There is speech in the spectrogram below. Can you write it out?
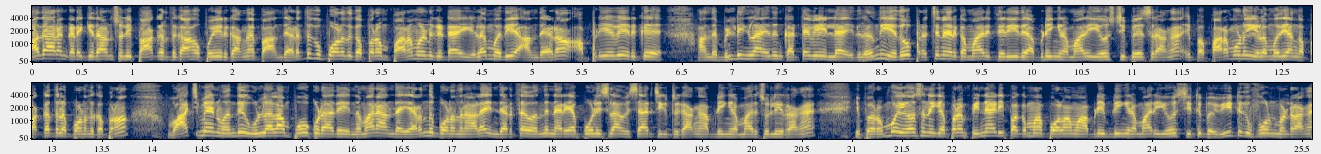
ஆதாரம் கிடைக்குதான்னு சொல்லி பார்க்கறதுக்காக போயிருக்காங்க. இப்போ அந்த இடத்துக்கு போனதுக்கப்புறம் பரமனுக்கிட்ட இளமதி அந்த இடம் அப்படியே இருக்குது அந்த பில்டிங்லாம் எதுவும் கட்டவே இல்லை. இதுலேருந்து ஏதோ பிரச்சனை இருக்க மாதிரி தெரியுது அப்படிங்கிற மாதிரி யோசித்து பேசுகிறாங்க இப்போ பரமனும் இளமதி அங்கே பக்கத்தில் போனதுக்கப்புறம் வாட்ச்மேன் வந்து உள்ளெல்லாம் போகக்கூடாது. இந்த மாதிரி அந்த இறந்து போனதுனால இந்த இடத்த வந்து நிறைய போலீஸ்லாம் விசாரிச்சுக்கிட்டு இருக்காங்க அப்படிங்கிற மாதிரி சொல்லிடுறாங்க. இப்போ ரொம்ப யோசனைக்கு அப்புறம் பின்னாடி பக்கமாக போகலாமா அப்படி இப்படிங்கிற மாதிரி யோசிச்சுட்டு இப்போ வீட்டுக்கு ஃபோன் பண்ணுறாங்க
